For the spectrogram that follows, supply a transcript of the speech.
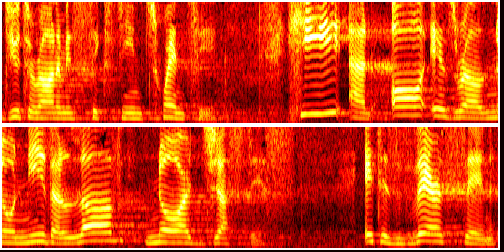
Deuteronomy 16:20. He and all Israel know neither love nor justice. It is their sin,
